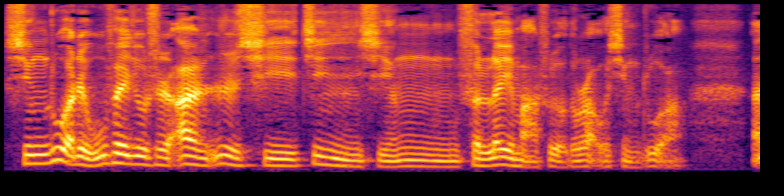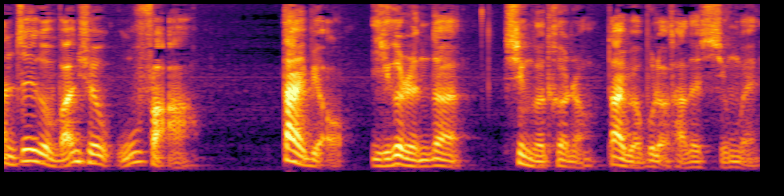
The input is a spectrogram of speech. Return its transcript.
星座这无非就是按日期进行分类嘛，说有多少个星座啊？但这个完全无法代表一个人的性格特征，代表不了他的行为，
